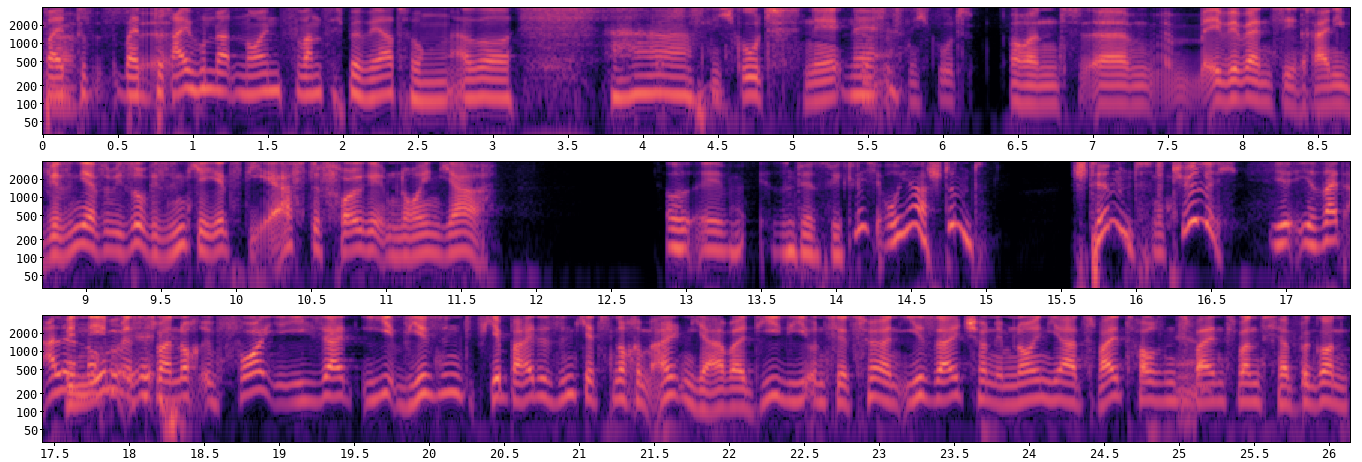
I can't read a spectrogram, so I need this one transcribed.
bei, ja, ist, bei 329 äh, Bewertungen. Also ah, das ist nicht gut. Nee, nee, das ist nicht gut. Und ähm, wir werden sehen, Reini. Wir sind ja sowieso, wir sind ja jetzt die erste Folge im neuen Jahr. Oh, äh, sind wir das wirklich? Oh ja, stimmt. Stimmt. Natürlich. Ihr, ihr seid alle wir noch. Wir nehmen es äh, zwar noch im Vor, ihr seid, ihr, wir sind, wir beide sind jetzt noch im alten Jahr, aber die, die uns jetzt hören, ihr seid schon im neuen Jahr 2022 ja. hat begonnen.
